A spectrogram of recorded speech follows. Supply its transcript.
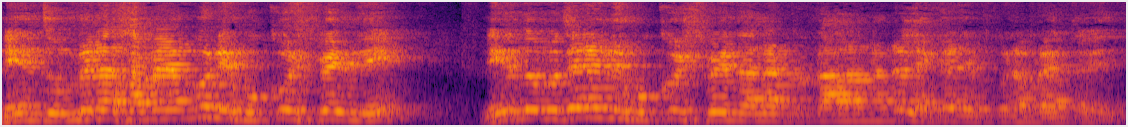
నేను దుమ్మిన సమయంకు నీ ముక్కు ఊసిపోయింది నేను దుమ్మితేనే నీ ముక్కు ఊసిపోయింది అన్నట్టు ఉండాలన్నట్టు లెక్క చెప్పుకునే ప్రయత్నం ఇది.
